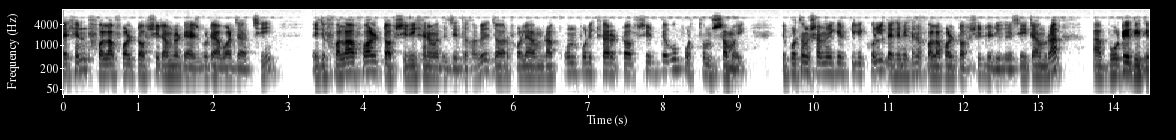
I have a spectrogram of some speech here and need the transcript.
দেখেন ফলাফল টপশিট আমরা ড্যাশবোর্ডে আবার যাচ্ছি। এই যে ফলাফল টপশিট এখানে আমাদের যেতে হবে। যাওয়ার ফলে আমরা কোন পরীক্ষার টপশিট দেব? প্রথম সাময়িক। এই প্রথম সাময়িকের ক্লিক করলে দেখেন এখানে ফলাফল টপশিট রেডি হয়েছে। এটা আমরা বোর্ডে দিতে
